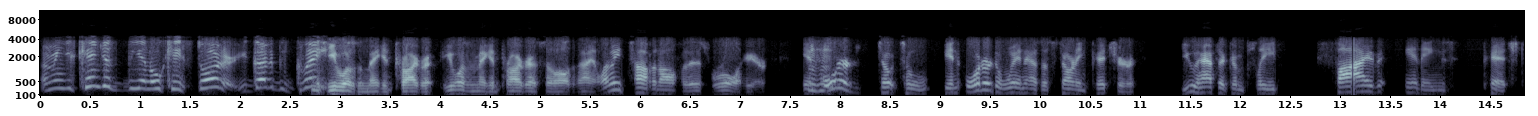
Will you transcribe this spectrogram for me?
I mean, you can't just be an okay starter. You got to be great. He wasn't making progress. He wasn't making progress at all tonight. Let me top it off with this rule here. In Mhm. order to, to in order to win as a starting pitcher, you have to complete five innings pitched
